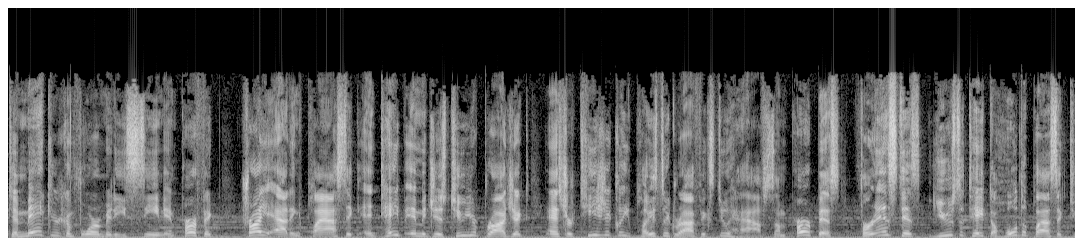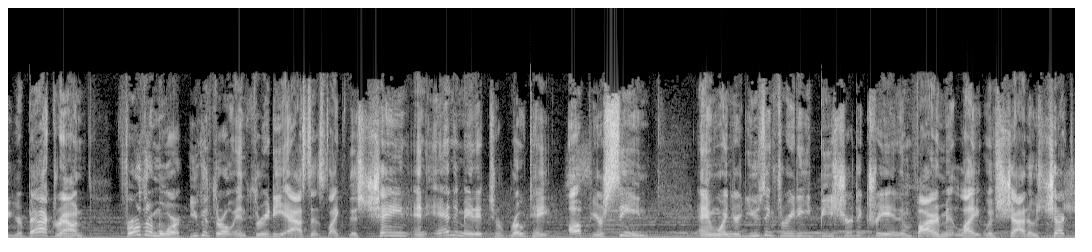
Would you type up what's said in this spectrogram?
To make your conformity seem imperfect, try adding plastic and tape images to your project and strategically place the graphics to have some purpose. For instance, use the tape to hold the plastic to your background. Furthermore, you can throw in 3D assets like this chain and animate it to rotate up your scene. And when you're using 3D, be sure to create an environment light with shadows checked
